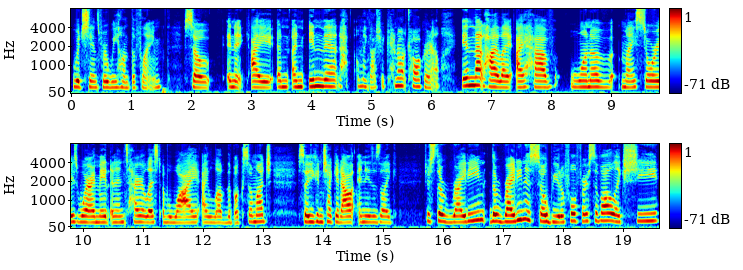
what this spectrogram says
which stands for We Hunt the Flame. So and it I and, and in that oh my gosh, I cannot talk right now. In that highlight I have one of my stories where I made an entire list of why I love the book so much. So you can check it out and it is like just the writing, the writing is so beautiful first of all, like she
